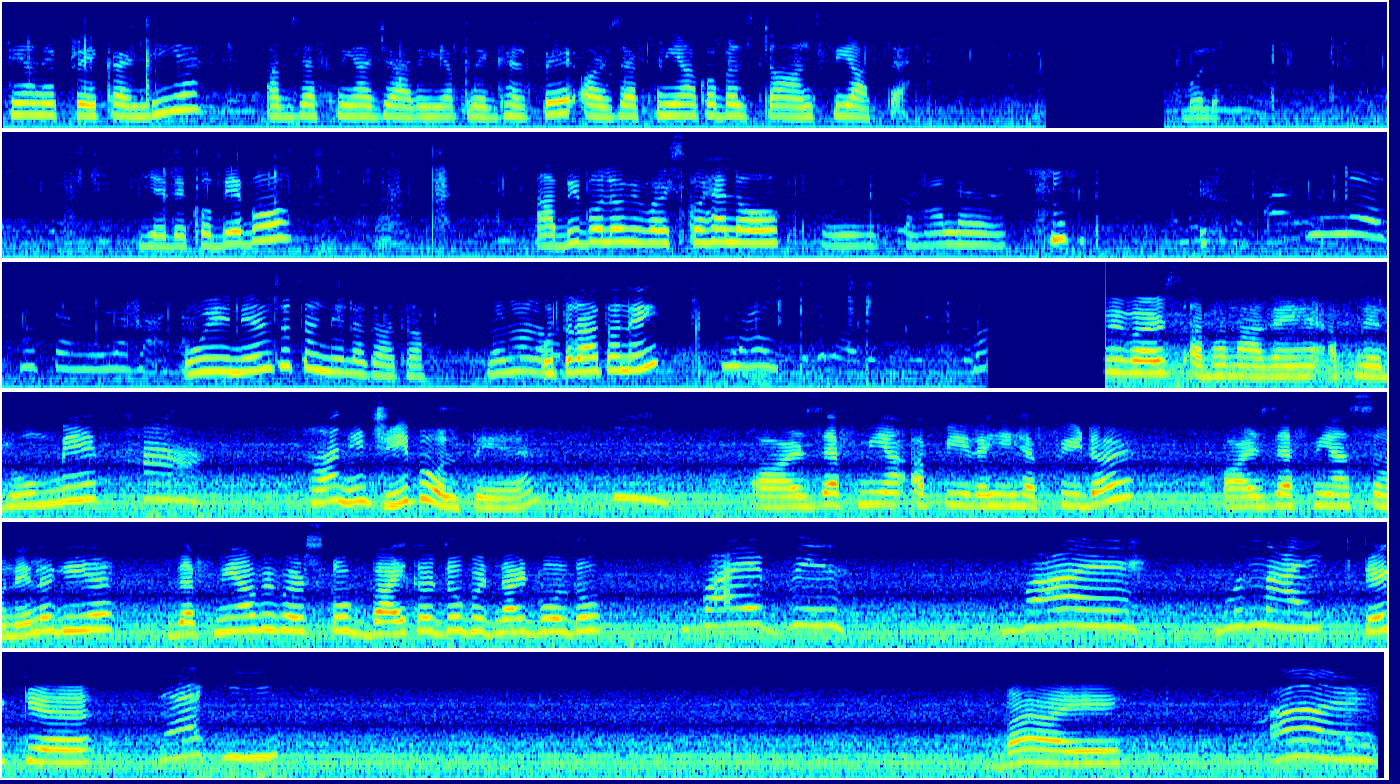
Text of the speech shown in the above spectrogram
ने प्रे कर ली है। अब जैफनिया जा रही है अपने घर पे और जैफनिया को बस डांस ही आता है। बोलो। ये देखो बेबो। आप भी बोलो व्यूवर्स को हेलो। हेलो वही नेल्स उतरने लगा था। उतरा तो नहीं? व्यूवर्स अब हम आ गए हैं अपने रूम में। हाँ। नहीं जी बोलते हैं। और जैफनिया अब पी रही है फीडर और जेफनिया सोने लगी है। जेफनिया व्यूवर्स को बाय कर दो गुड नाइट बोल दो। Bye Bill bye good night. Take care. Bye.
